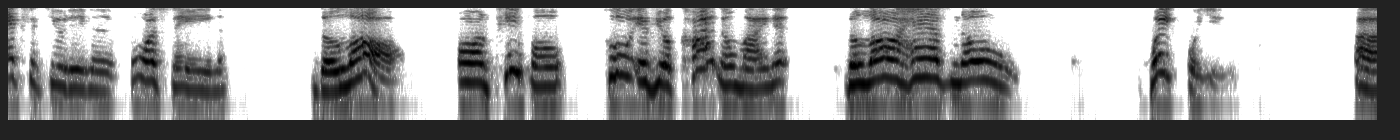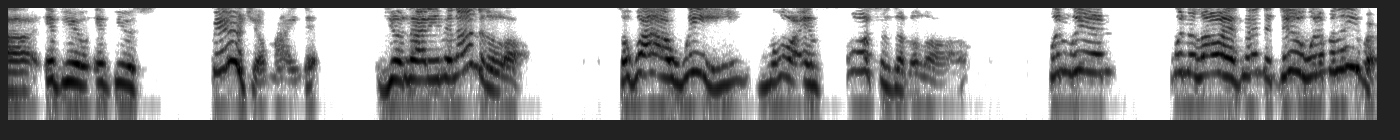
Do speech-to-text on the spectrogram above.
executing and enforcing the law on people who, if you're carnal minded, the law has no weight for you. Uh, if you if you're spiritual minded, you're not even under the law. So why are we more enforcers of the law when we're when the law has nothing to do with a believer?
